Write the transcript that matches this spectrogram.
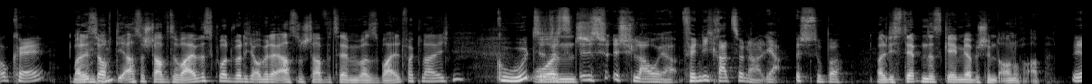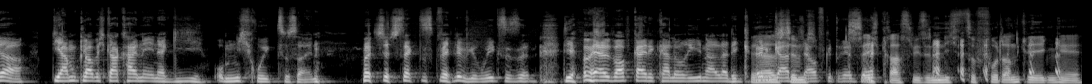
okay. Weil es ist ja auch die erste Staffel Survival Squad, würde ich auch mit der ersten Staffel Seven vs. Wild vergleichen. Gut, das Und- ist, ist schlau, ja. Finde ich rational. Ja, ist super. Weil die steppen das Game ja bestimmt auch noch ab. Ja, die haben, glaube ich, gar keine Energie, um nicht ruhig zu sein. Weißt du, ich sag das Quelle, wie ruhig sie sind. Die haben ja überhaupt keine Kalorien, Alter. Die können gar nicht aufgedreht Das ist sein. echt krass, wie sie nichts zu futtern kriegen, hey.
